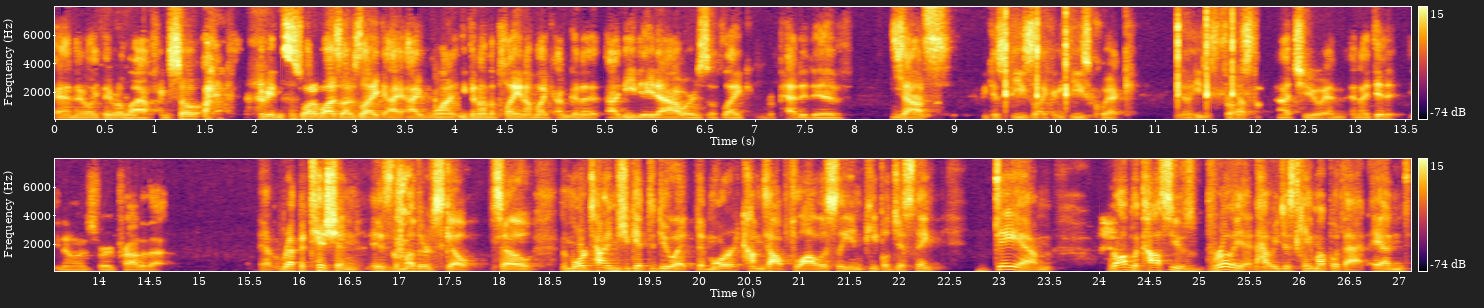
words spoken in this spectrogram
And they're like, they were laughing. So, I mean, this is what it was. I was like, I, I want, even on the plane, I'm like, I'm gonna, I need eight hours of like repetitive sound yes. because he's like, he's quick you know, he just throws yep. stuff at you, and and I did it. You know, I was very proud of that. Yeah, repetition is the mother of skill. So the more times you get to do it, the more it comes out flawlessly, and people just think, "Damn, Rob LoCascio is brilliant! How he just came up with that." And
